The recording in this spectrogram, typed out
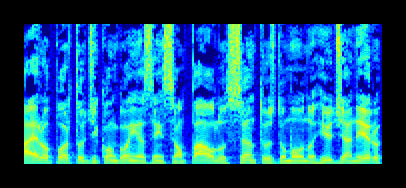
Aeroporto de Congonhas em São Paulo, Santos Dumont no Rio de Janeiro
